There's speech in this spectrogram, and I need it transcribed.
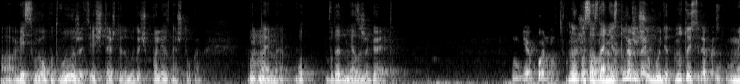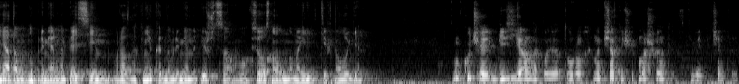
э, весь свой опыт выложить. Я считаю, что это будет очень полезная штука. Вот, uh -huh. наверное, вот, вот это меня зажигает. Я понял. Ну, Хорошо. по созданию а студии еще будет. Ну, то есть да, у, у меня там, ну, примерно 5-7 разных книг одновременно пишутся. Вот, все основано на моей технологии. Ну, куча обезьян на клавиатурах, на печатающих машинках с тебя печатает.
